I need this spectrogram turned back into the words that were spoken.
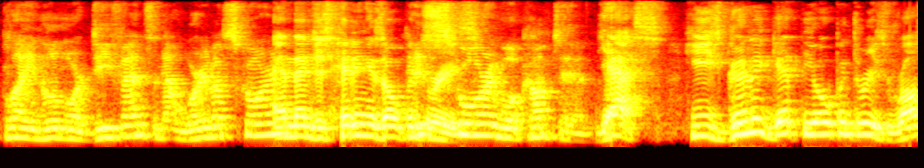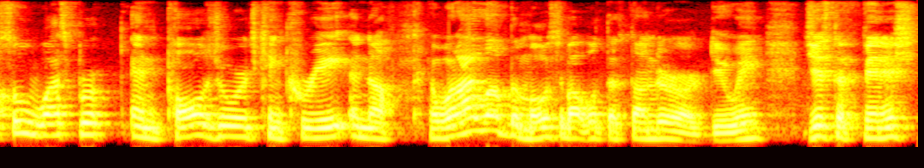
playing a little more defense and not worry about scoring, And then just hitting his open his threes. scoring will come to him. Yes, he's going to get the open threes. Russell Westbrook and Paul George can create enough. And what I love the most about what the Thunder are doing, just to finish,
